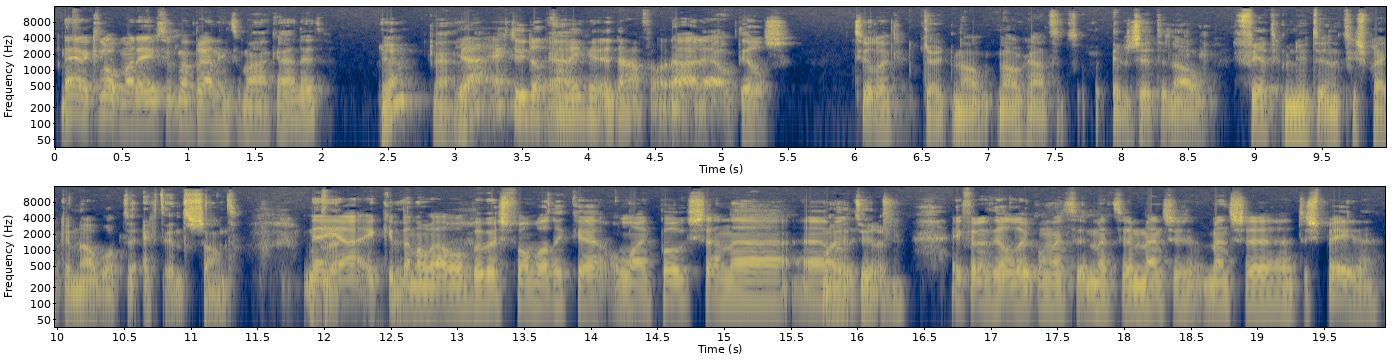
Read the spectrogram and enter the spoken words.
Nee, dat klopt, maar dat heeft ook met branding te maken, hè, dit? Ja? Ja. Ja, echt? Doe je dat Ja. vanwege eh, daarvan? Ja, nee, ook deels. Tuurlijk. Kijk, nou, nou gaat het... We zitten nou 40 minuten in het gesprek en nou wordt het echt interessant. Nee, ja, ik ben er wel bewust van wat ik eh, online post. En, eh, eh, ja, wat ik- tuurlijk. Ik vind het heel leuk om met, met eh, mensen, mensen te spelen.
